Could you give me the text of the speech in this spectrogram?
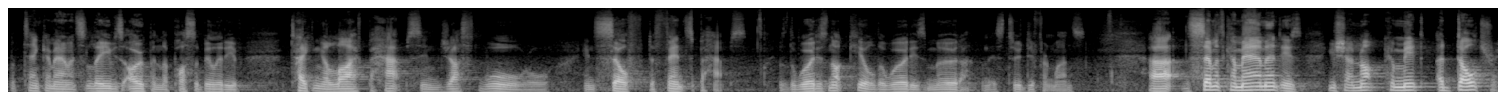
the Ten Commandments leaves open the possibility of taking a life perhaps in just war or in self defense, perhaps. Because the word is not kill, the word is murder, and there's two different ones. Uh, the seventh commandment is you shall not commit adultery.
